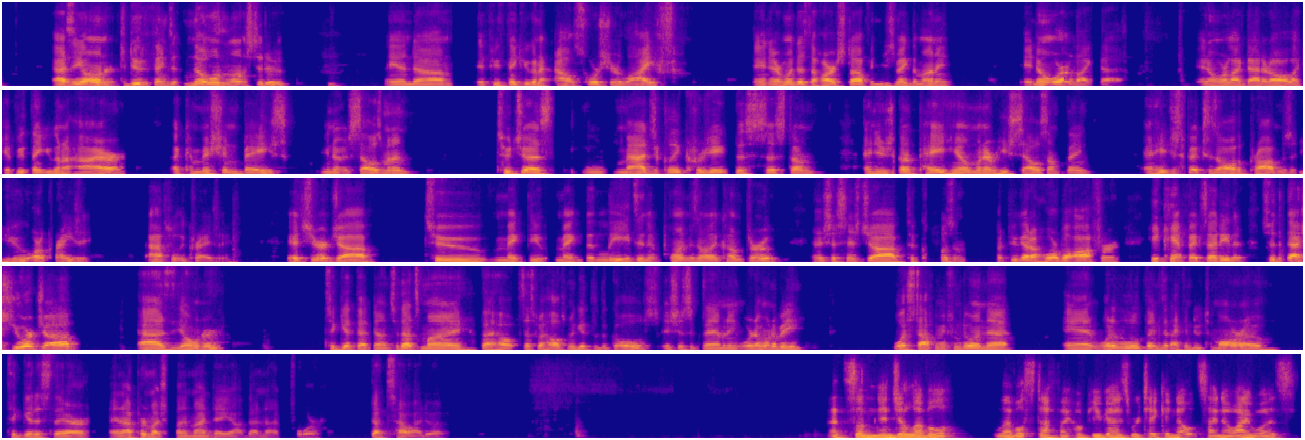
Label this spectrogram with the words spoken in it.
as the owner to do the things that no one wants to do. And um, if you think you're going to outsource your life and everyone does the hard stuff and you just make the money, it don't work like that. It don't work like that at all. Like if you think you're going to hire a commission based, you know, salesman to just magically create this system and you're just going to pay him whenever he sells something and he just fixes all the problems, you are crazy. Absolutely crazy. It's your job to make the make the leads and appointments and all that come through, and it's just his job to close them. But if you got a horrible offer, he can't fix that either. So that's your job as the owner to get that done. So that's my that helps. That's what helps me get through the goals. It's just examining where do I want to be, what's stopping me from doing that, and what are the little things that I can do tomorrow to get us there. And I pretty much plan my day out that night before. That's how I do it. that's some ninja level level stuff. I hope you guys were taking notes. I know I was.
